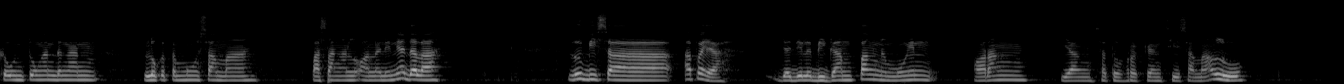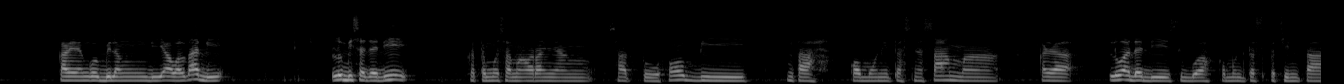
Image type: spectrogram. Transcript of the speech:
keuntungan dengan lu ketemu sama pasangan lu online ini adalah lu bisa apa ya jadi lebih gampang nemuin orang yang satu frekuensi sama lu. Kayak yang gue bilang di awal tadi lu bisa jadi ketemu sama orang yang satu hobi entah komunitasnya sama. Kayak lu ada di sebuah komunitas pecinta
